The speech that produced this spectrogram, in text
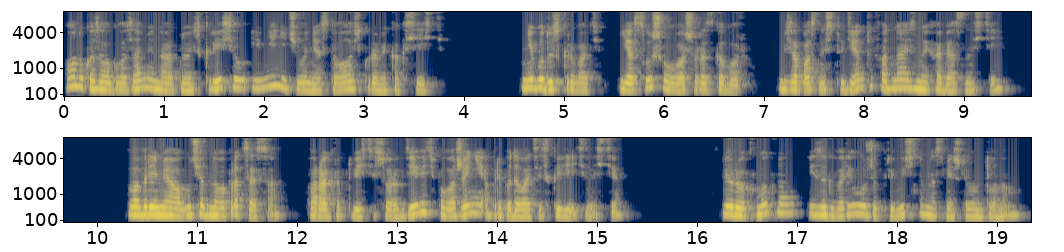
Он указал глазами на одно из кресел, и мне ничего не оставалось, кроме как сесть. «Не буду скрывать. Я слышал ваш разговор. Безопасность студентов – одна из моих обязанностей. Во время учебного процесса Параграф 249 положение о преподавательской деятельности. Лерой хмыкнул и заговорил уже привычным насмешливым тоном.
